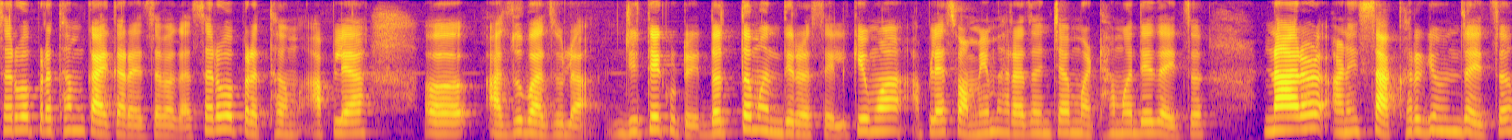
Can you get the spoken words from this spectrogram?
सर्वप्रथम काय करायचं बघा? सर्वप्रथम आपल्या आजूबाजूला जिथे कुठे दत्त मंदिर असेल किंवा आपल्या स्वामी महाराजांच्या मठामध्ये जायचं नारळ आणि साखर घेऊन जायचं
